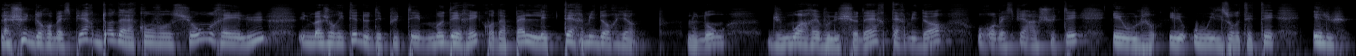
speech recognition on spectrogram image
la chute de Robespierre donne à la Convention réélue une majorité de députés modérés qu'on appelle les Thermidoriens. Le nom du mois révolutionnaire, Thermidor, où Robespierre a chuté et où, ils ont été élus.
